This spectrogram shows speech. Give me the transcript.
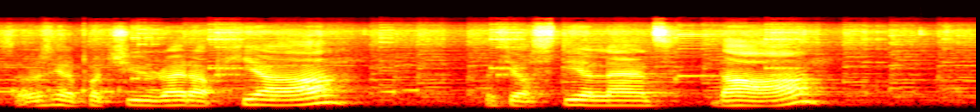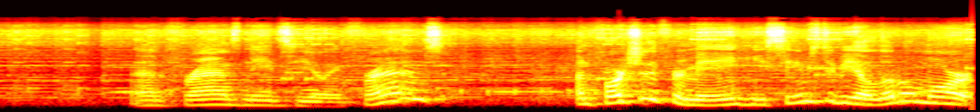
So we're just gonna put you right up here with your steel lance da. And Franz needs healing. Franz, unfortunately for me, he seems to be a little more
